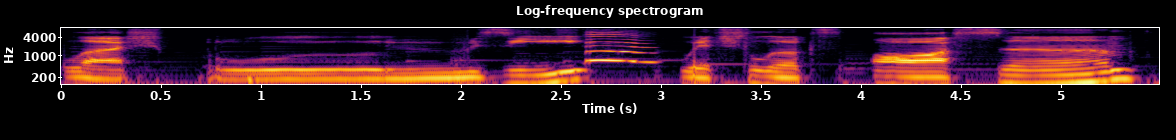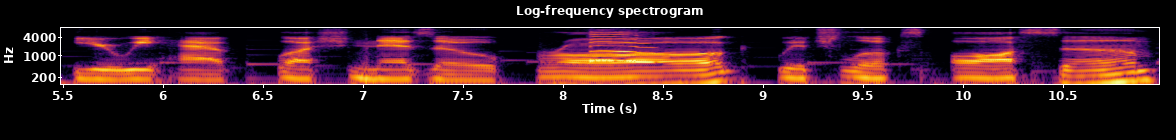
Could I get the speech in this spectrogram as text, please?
plush Bluesy, which looks awesome. Here we have plush Nezo Frog, which looks awesome.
